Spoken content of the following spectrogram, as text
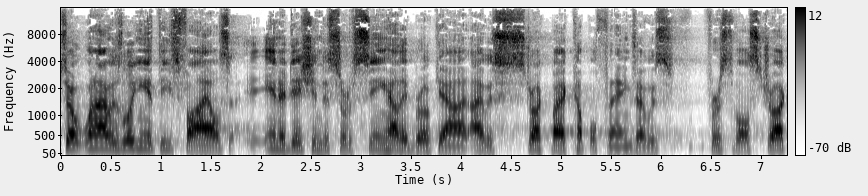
So, when I was looking at these files, in addition to sort of seeing how they broke out, I was struck by a couple things. I was, first of all, struck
